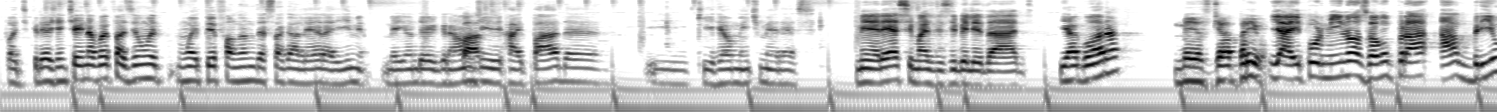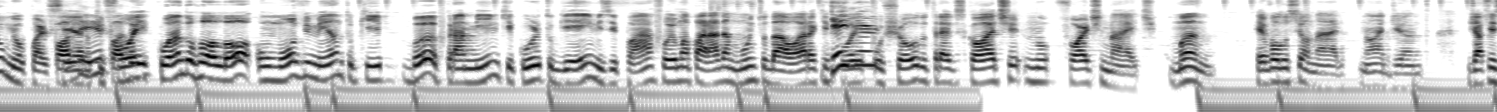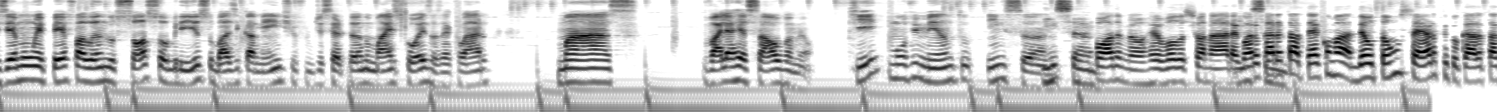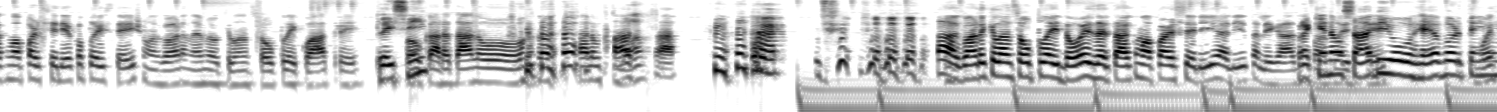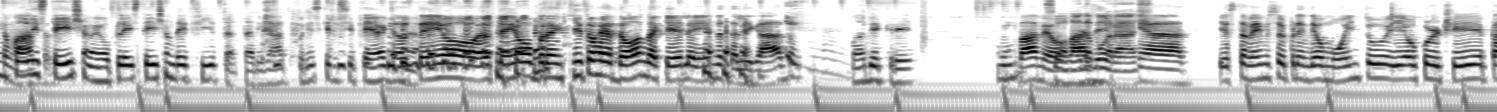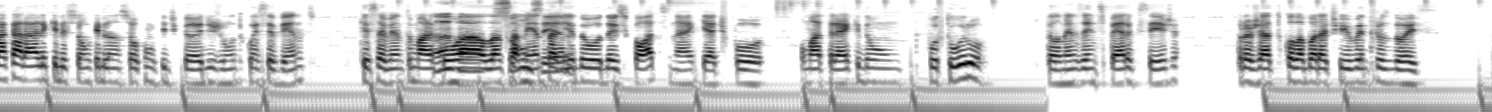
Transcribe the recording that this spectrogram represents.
Pode crer, a gente ainda vai fazer um, um EP falando dessa galera aí, meu, meio underground, hypada e que realmente merece. Merece mais visibilidade. E agora, mês de abril. E aí, por mim, nós vamos pra abril, meu parceiro. Ir, que foi ir. quando rolou um movimento que, bah, pra mim, que curto games e pá, foi uma parada muito da hora, que Gamer. foi o show do Travis Scott no Fortnite. Mano, revolucionário, não adianta. Já fizemos um EP falando só sobre isso, basicamente, dissertando mais coisas, é claro. Mas vale a ressalva, meu. Que movimento insano. Insano. Foda, meu, revolucionário. Agora Insano. o cara tá até com uma. Deu tão certo que o cara tá com uma parceria com a PlayStation agora, né, meu? Que lançou o Play 4 aí. Play O 5, cara tá no. tá no passo. tá. Ah, agora que lançou o Play 2, ele tá com uma parceria ali, tá ligado? pra quem não sabe, o Revor tem Muito um massa. PlayStation, é o PlayStation de fita, tá ligado? Por isso que ele se perde. Eu né? tenho, eu tenho o branquito redondo aquele ainda, tá ligado? Pode crer. Um- Vá, meu, enfim, borracha. ah, isso também me surpreendeu muito e eu curti pra caralho aquele som que ele lançou com o Kid Cudi junto com esse evento. Que esse evento marcou o lançamento ali do, do Scott, né? Que é tipo uma track de um futuro, pelo menos a gente espera que seja, projeto colaborativo entre os dois.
